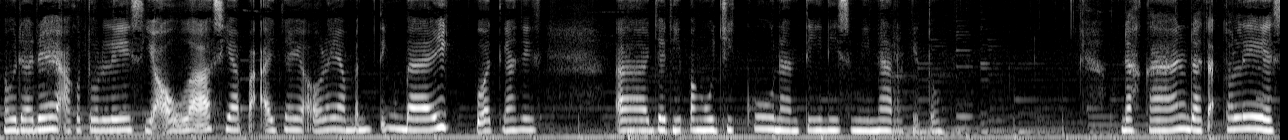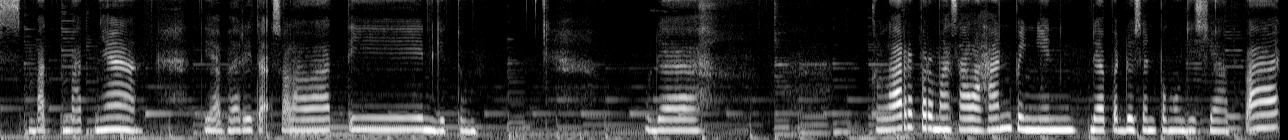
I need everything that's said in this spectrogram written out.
Ya udah deh aku tulis ya Allah siapa aja ya Allah yang penting baik buat ngasih uh, jadi pengujiku nanti di seminar gitu udah kan udah tak tulis empat empatnya tiap hari tak solawatin gitu. Udah kelar permasalahan pengen dapat dosen penguji siapa.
